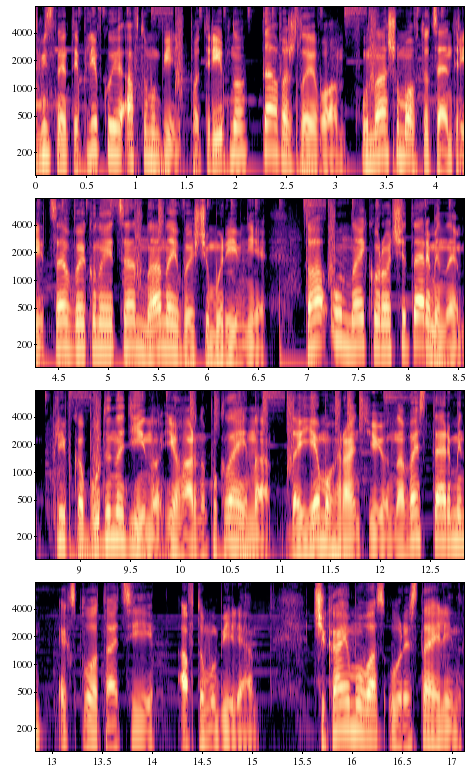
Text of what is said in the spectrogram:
Зміцнити плівкою автомобіль потрібно та важливо. У нашому автоцентрі це виконується на найвищому рівні та у найкоротші терміни. Плівка буде надійно і гарно поклеєна. Даємо гарантію на весь термін експлуатації автомобіля. Чекаємо вас у рестайлінг,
